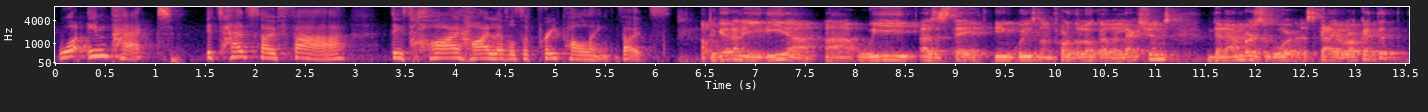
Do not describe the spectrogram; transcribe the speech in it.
what impact it's had so far, these high, high levels of pre polling votes. To get an idea, uh, we as a state in Queensland for the local elections, the numbers were skyrocketed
